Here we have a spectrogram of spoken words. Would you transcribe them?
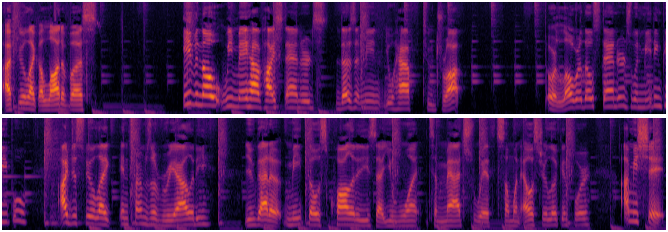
I feel like a lot of us even though we may have high standards doesn't mean you have to drop or lower those standards when meeting people. I just feel like in terms of reality, you've got to meet those qualities that you want to match with someone else you're looking for. I mean, shit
